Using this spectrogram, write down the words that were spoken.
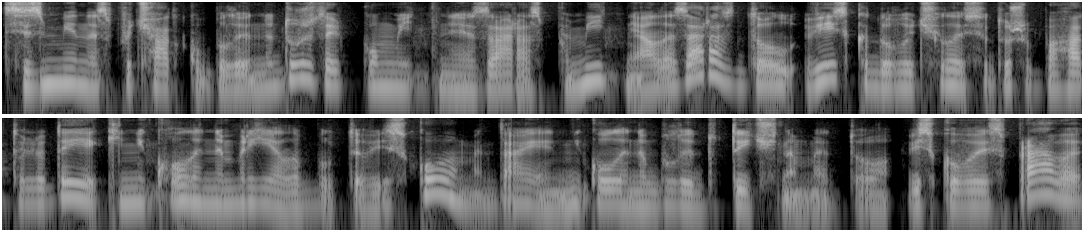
Ці зміни спочатку були не дуже помітні, зараз помітні, але зараз до війська долучилося дуже багато людей, які ніколи не мріяли бути військовими, да, і ніколи не були дотичними до військової справи.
